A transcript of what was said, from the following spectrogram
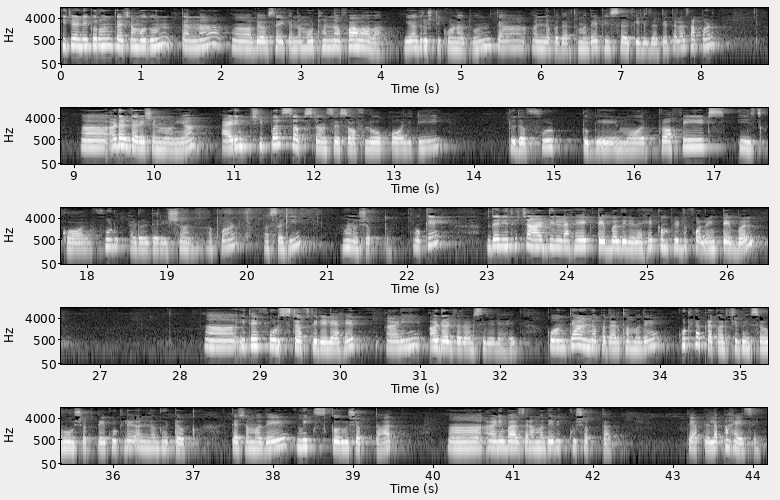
की जेणेकरून त्याच्यामधून त्यांना व्यावसायिकांना मोठा नफा व्हावा. या दृष्टिकोनातून त्या अन्नपदार्थामध्ये भेसळ केली जाते. त्यालाच आपण अडल्टरेशन म्हणूया. Adding cheaper substances of low quality to the food to gain more profits is called food adulteration आपण असंही म्हणू शकतो. ओके देन इथे चार्ट दिलेला आहे एक टेबल दिलेला आहे. कंप्लीट द फॉलोइंग टेबल इथे फूड स्टफ दिलेले आहेत आणि अडल्टरंट्स दिलेले आहेत. कोणत्या अन्नपदार्थामध्ये कुठल्या प्रकारची भेसळ होऊ शकते? कुठले अन्न घटक त्याच्यामध्ये मिक्स करू शकतात आणि बाजारामध्ये विकू शकतात? ते आपल्याला पाहायचे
